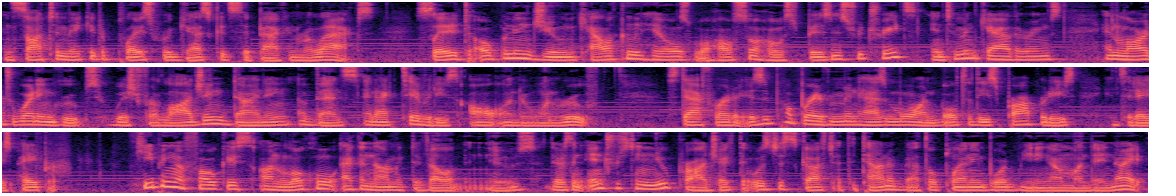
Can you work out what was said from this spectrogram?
and sought to make it a place where guests could sit back and relax. Slated to open in June, Callicoon Hills will also host business retreats, intimate gatherings, and large wedding groups who wish for lodging, dining, events, and activities all under one roof. Staff writer Isabel Braverman has more on both of these properties in today's paper. Keeping a focus on local economic development news, there's an interesting new project that was discussed at the Town of Bethel Planning Board meeting on Monday night.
